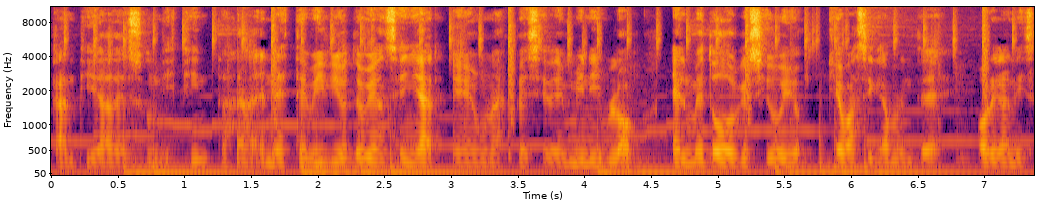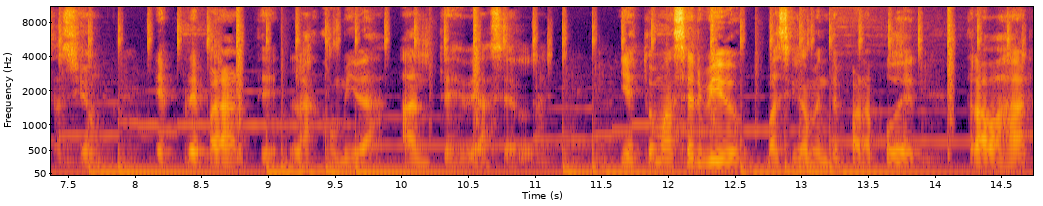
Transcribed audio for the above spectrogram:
Cantidades son distintas. En este vídeo te voy a enseñar en una especie de mini blog el método que sigo yo, que básicamente es organización. Es prepararte las comidas antes de hacerlas. Y esto me ha servido básicamente para poder trabajar,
